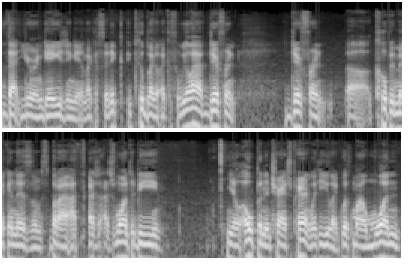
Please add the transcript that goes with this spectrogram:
that you're engaging in. Like I said, it, it could like like I said, we all have different different uh, coping mechanisms, but I, I I just want to be you know open and transparent with you, like with my one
